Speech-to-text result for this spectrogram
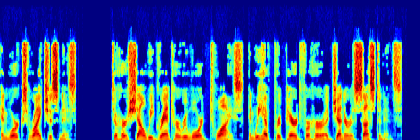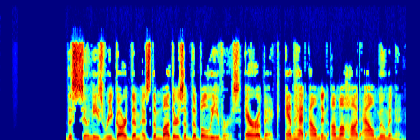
and works righteousness, to her shall we grant her reward twice, and we have prepared for her a generous sustenance. The Sunnis regard them as the mothers of the believers Arabic, Amhat alnan Ummahat al-Mu'minin.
